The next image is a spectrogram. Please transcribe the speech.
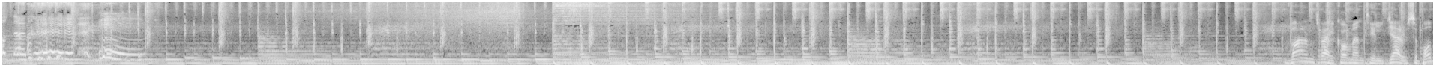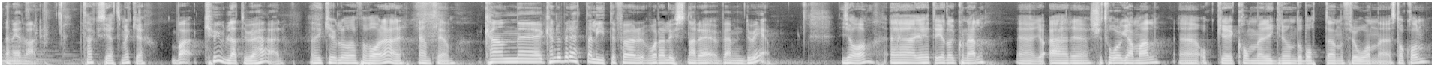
Järvsöpodden. Varmt välkommen till Järvsöpodden Edvard. Tack så jättemycket. Vad kul att du är här. Det är kul att få vara här, äntligen. Kan, eh, kan du berätta lite för våra lyssnare vem du är? Ja, eh, jag heter Edvard Cornell. Eh, jag är eh, 22 år gammal och kommer i grund och botten från Stockholm.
